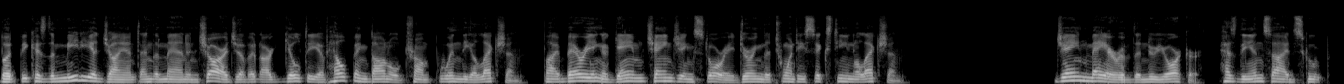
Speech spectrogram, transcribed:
but because the media giant and the man in charge of it are guilty of helping Donald Trump win the election by burying a game-changing story during the 2016 election. Jane Mayer of The New Yorker has the inside scoop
